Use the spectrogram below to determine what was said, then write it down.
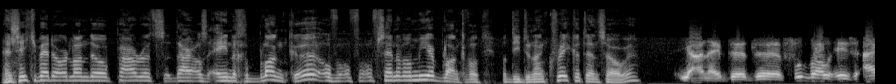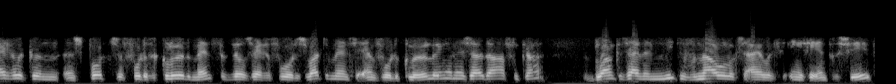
En zit je bij de Orlando Pirates daar als enige blanke? Of, of, of zijn er wel meer blanken? Want, want die doen aan cricket en zo, hè? Ja, nee, de, voetbal is eigenlijk een, een sport voor de gekleurde mensen. Dat wil zeggen voor de zwarte mensen en voor de kleurlingen in Zuid-Afrika. De blanken zijn er niet of nauwelijks eigenlijk in geïnteresseerd.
